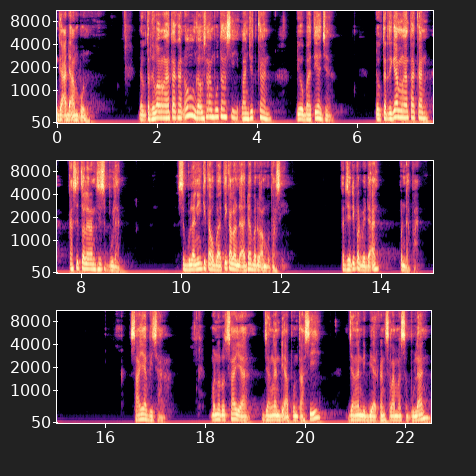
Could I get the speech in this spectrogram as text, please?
nggak ada ampun. Dokter dua mengatakan, oh nggak usah amputasi, lanjutkan, diobati aja. Dokter tiga mengatakan kasih toleransi sebulan. Sebulan ini kita obati kalau tidak ada baru amputasi. Terjadi perbedaan pendapat. Saya bicara. Menurut saya jangan diamputasi, jangan dibiarkan selama sebulan,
